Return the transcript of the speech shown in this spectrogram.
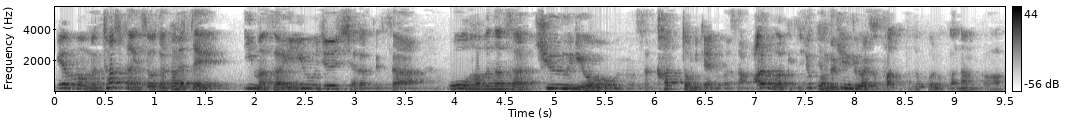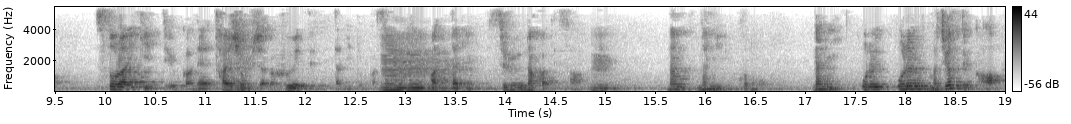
いや、まあまあ確かにそうだ。だって、今さ、医療従事者だってさ、大幅なさ、給料のさ、カットみたいのがさ、あるわけでしょ？今度給料のカットどころかなんか、ストライキっていうかね、退職者が増えてったりとかさ、あったりする中でさ、うん。な、何この、何俺、俺間違ってるか？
